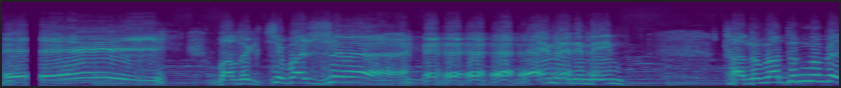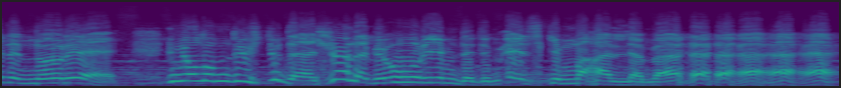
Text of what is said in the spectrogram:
Hey! Balıkçı başı! Emredin beyim. Tanımadın mı beni Nuri? Yolum düştü de şöyle bir uğrayayım dedim eski mahalleme.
